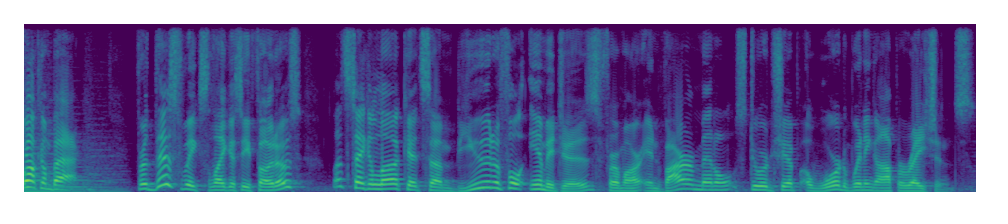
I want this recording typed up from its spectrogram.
Welcome back. For this week's Legacy Photos, let's take a look at some beautiful images from our Environmental Stewardship Award winning operations.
